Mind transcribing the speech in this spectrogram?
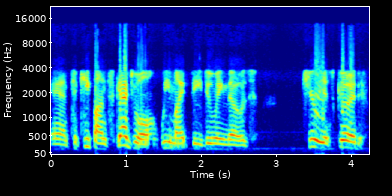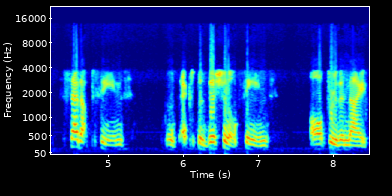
and to keep on schedule, we might be doing those curious good setup scenes, those expositional scenes all through the night.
